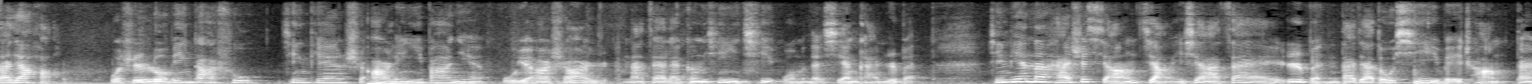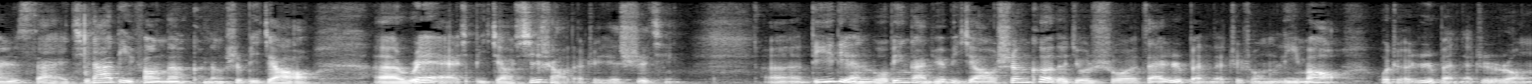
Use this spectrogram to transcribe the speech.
大家好，我是罗宾大叔。今天是二零一八年五月二十二日，那再来更新一期我们的闲侃日本。今天呢，还是想讲一下在日本大家都习以为常，但是在其他地方呢，可能是比较呃 rare、比较稀少的这些事情。呃，第一点，罗宾感觉比较深刻的就是说，在日本的这种礼貌或者日本的这种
